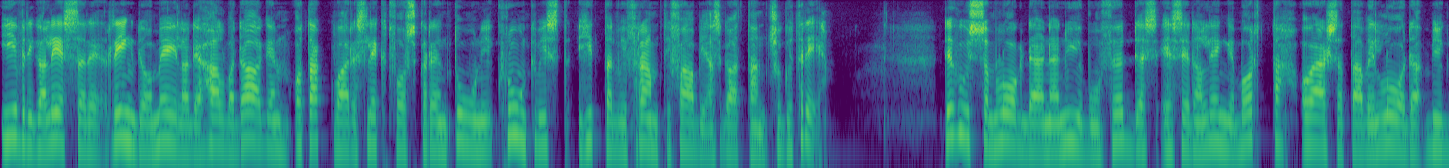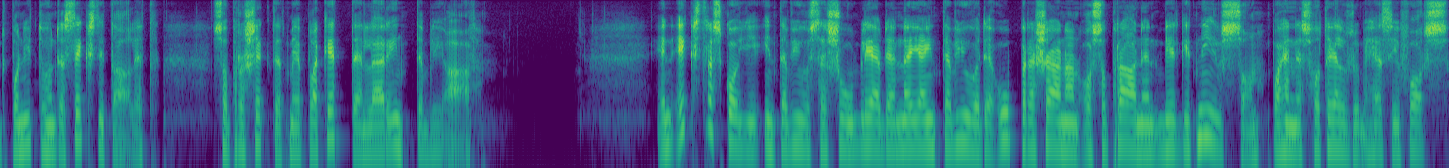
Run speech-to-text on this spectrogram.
Ivriga läsare ringde och mejlade halva dagen och tack vare släktforskaren Toni Kronqvist hittade vi fram till Fabiansgatan 23. Det hus som låg där när Nybom föddes är sedan länge borta och ersatt av en låda byggd på 1960-talet så projektet med plaketten lär inte bli av. En extra skojig intervjusession blev det när jag intervjuade operastjärnan och sopranen Birgit Nilsson på hennes hotellrum i Helsingfors.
